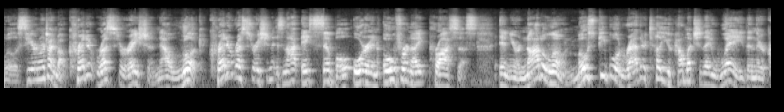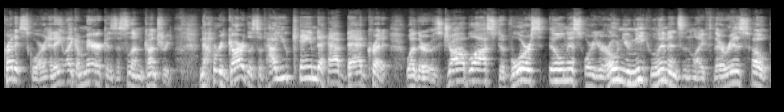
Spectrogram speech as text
Willis here, and we're talking about credit restoration. Now, look, credit restoration is not a simple or an overnight process, and you're not alone. Most people would rather tell you how much they weigh than their credit score, and it ain't like America's a slim country. Now, regardless of how you came to have bad credit, whether it was job loss, divorce, illness, or your own unique lemons in life, there is hope.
